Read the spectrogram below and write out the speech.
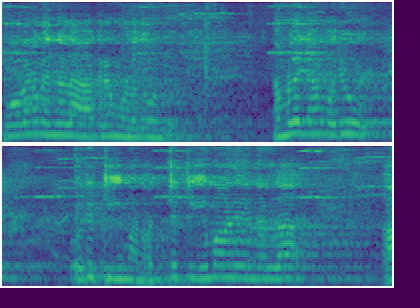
പോകണമെന്നുള്ള ആഗ്രഹമുള്ളതുകൊണ്ടും നമ്മളെല്ലാം ഒരു ഒരു ടീമാണ് ഒറ്റ ടീമാണ് എന്നുള്ള ആ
